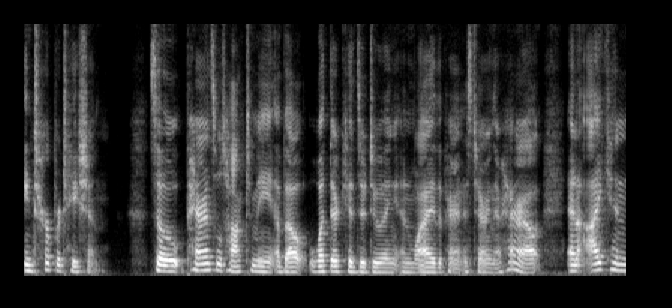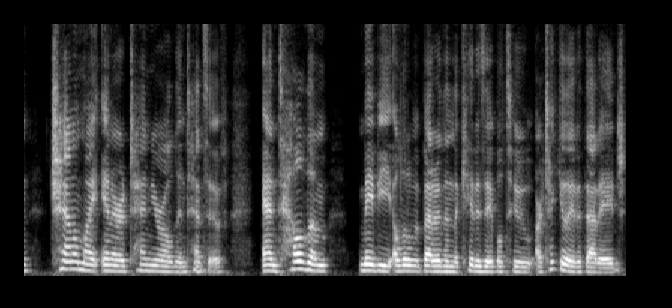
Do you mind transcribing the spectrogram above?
interpretation. So parents will talk to me about what their kids are doing and why the parent is tearing their hair out. And I can channel my inner 10 year old intensive and tell them maybe a little bit better than the kid is able to articulate at that age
